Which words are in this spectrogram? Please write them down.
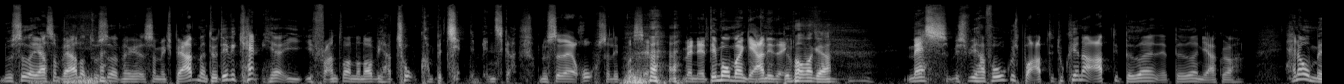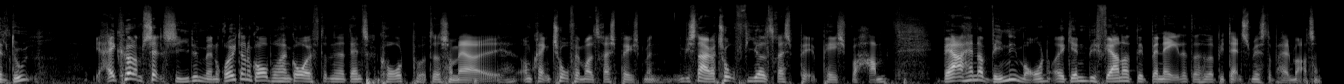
Nu sidder jeg som vært, og du sidder med, som ekspert, men det er jo det, vi kan her i, i Frontrunner, når vi har to kompetente mennesker. Nu sidder jeg og roser lidt mig selv, men uh, det må man gerne i dag. Det må man gerne. Mads, hvis vi har fokus på Abdi, du kender Abdi bedre, bedre end jeg gør. Han har jo meldt ud, jeg har ikke hørt ham selv sige det, men rygterne går på, at han går efter den her danske rekord, på, der, som er øh, omkring 2,55 pace, men vi snakker 2,54 pace for ham. Hvad er han at vinde i morgen? Og igen, vi fjerner det banale, der hedder at blive dansmester på halvmarathon.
